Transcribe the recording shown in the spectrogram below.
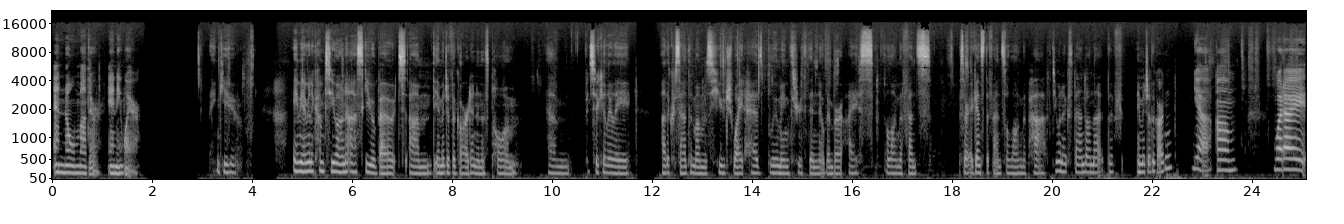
and no mother anywhere. Thank you. Amy, I'm going to come to you. I want to ask you about um, the image of the garden in this poem, um, particularly uh, the chrysanthemums, huge white heads blooming through thin November ice along the fence, sorry, against the fence along the path. Do you want to expand on that, the f- image of the garden? Yeah. Um, what I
